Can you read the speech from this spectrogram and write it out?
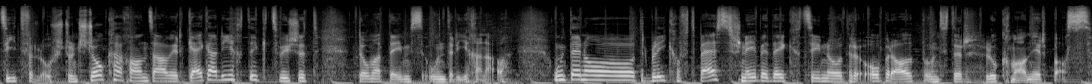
Zeitverlust. Und stocken kann es auch in der Gegenrichtung zwischen Tomatems und Reichenau. Und dann noch der Blick auf die Pässe. Schneebedeckt sind noch der Oberalp und der Lukmanier Pass.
